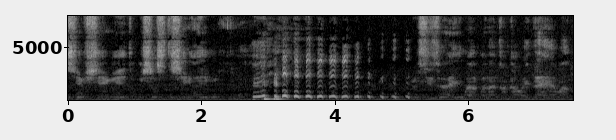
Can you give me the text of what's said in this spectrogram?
se eu chego aí, tô com chance de chegar aí, viu? Precisa aí, mano, pra trocar uma ideia, mano.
